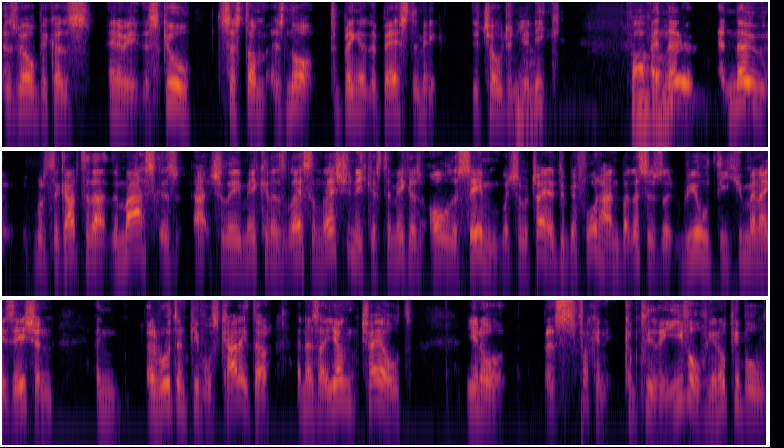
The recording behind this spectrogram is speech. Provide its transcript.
as well. Because anyway, the school system is not to bring out the best to make the children no. unique. Far from and now, and now, with regard to that, the mask is actually making us less and less unique, is to make us all the same, which we were trying to do beforehand. But this is a real dehumanization and eroding people's character. And as a young child, you know, it's fucking completely evil. You know, people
